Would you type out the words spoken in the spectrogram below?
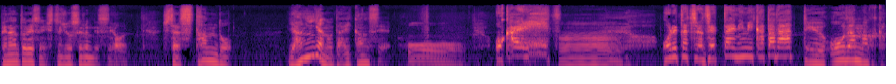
ペナントレースに出場するんですよ。はい。したらスタンド、ヤンヤの大歓声。ほおかえり。俺たちは絶対に味方だっていう横断幕が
